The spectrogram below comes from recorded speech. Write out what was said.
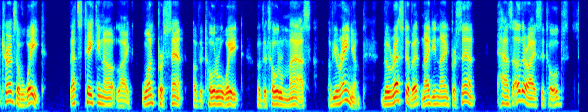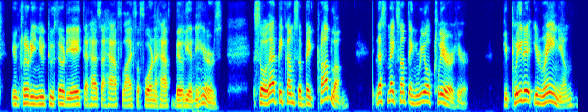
terms of weight, that's taking out like 1% of the total weight of the total mass of uranium. The rest of it, 99%, has other isotopes, including U 238, that has a half life of four and a half billion years. So that becomes a big problem. Let's make something real clear here. Depleted uranium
